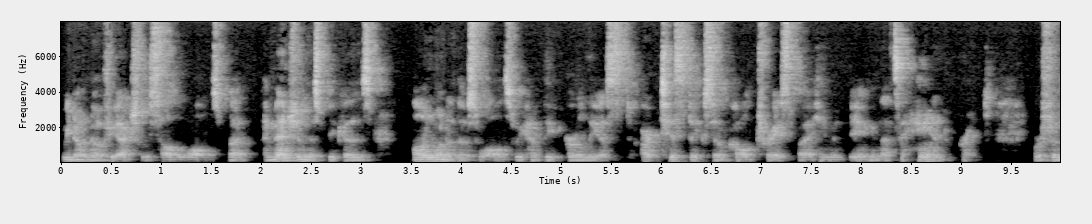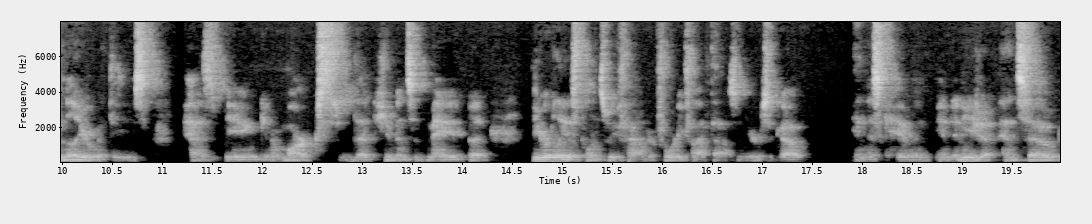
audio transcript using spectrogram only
We don't know if he actually saw the walls, but I mention this because on one of those walls, we have the earliest artistic so called trace by a human being, and that's a handprint. We're familiar with these as being you know, marks that humans have made, but the earliest ones we found are 45,000 years ago in this cave in Indonesia. And so,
